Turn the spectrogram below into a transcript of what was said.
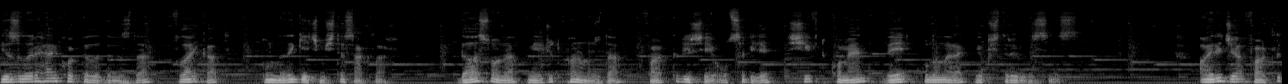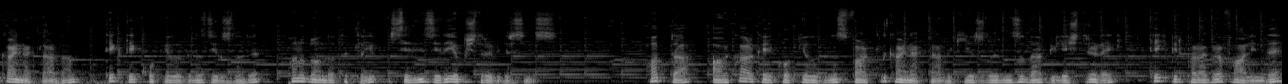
Yazıları her kopyaladığınızda Flycut bunları geçmişte saklar. Daha sonra mevcut panonuzda farklı bir şey olsa bile Shift, Command V kullanarak yapıştırabilirsiniz. Ayrıca farklı kaynaklardan tek tek kopyaladığınız yazıları panodan da tıklayıp istediğiniz yere yapıştırabilirsiniz. Hatta arka arkaya kopyaladığınız farklı kaynaklardaki yazılarınızı da birleştirerek tek bir paragraf halinde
